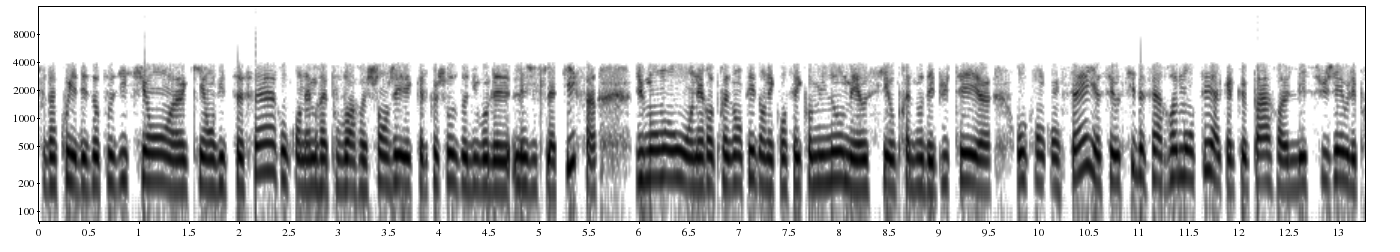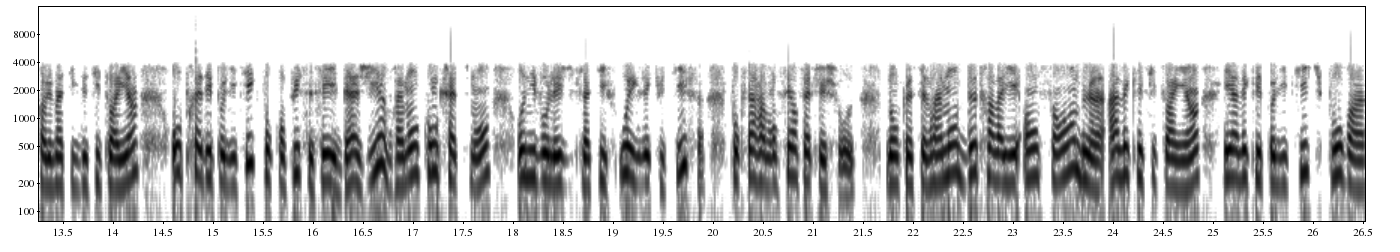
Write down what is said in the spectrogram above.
tout d'un coup il y a des oppositions euh, qui ont envie de se faire ou qu'on aimerait pouvoir changer quelque chose au niveau législatif, du moment où on est représenté dans les conseils communaux, mais aussi auprès de nos députés euh, au Grand Conseil, c'est aussi de faire remonter à quelque part euh, les sujets ou les problématiques des citoyens auprès des politiques pour qu'on puisse essayer d'agir vraiment concrètement au niveau législatif ou exécutif pour faire avancer en les choses. Donc euh, c'est vraiment de travailler ensemble avec les citoyens et avec les politiques pour euh,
